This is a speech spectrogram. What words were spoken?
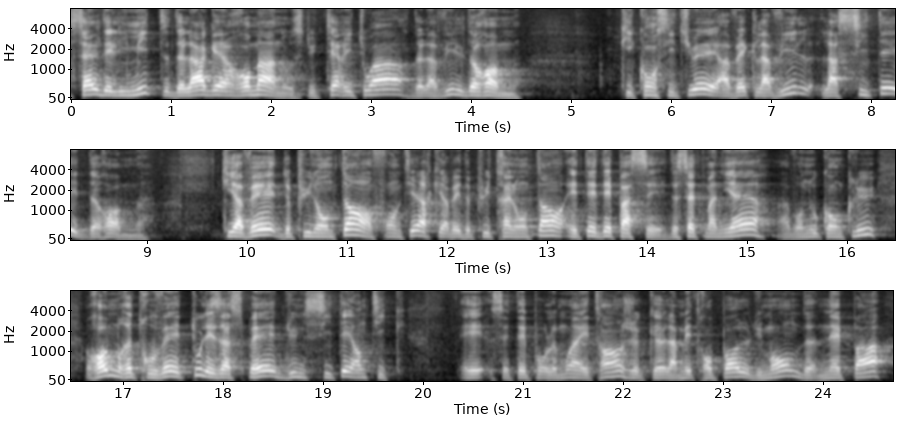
celle des limites de l'Ager Romanus, du territoire de la ville de Rome, qui constituait avec la ville la cité de Rome, qui avait depuis longtemps, frontière qui avait depuis très longtemps été dépassée. De cette manière, avons-nous conclu, Rome retrouvait tous les aspects d'une cité antique. Et c'était pour le moins étrange que la métropole du monde n'ait pas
